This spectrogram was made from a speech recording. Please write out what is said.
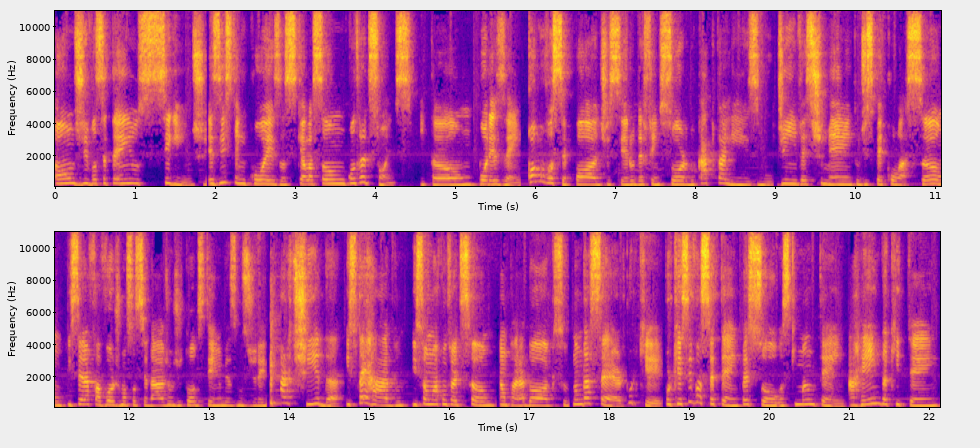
Onde você tem o seguinte, existem coisas que elas são contradições. Então, por exemplo, como você pode ser o defensor do capitalismo, de investimento, de especulação e ser a favor de uma sociedade onde todos têm os mesmos direitos? Em partida, isso tá errado, isso é uma contradição é um paradoxo, não dá certo. Por quê? Porque se você tem pessoas que mantêm a renda que têm,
